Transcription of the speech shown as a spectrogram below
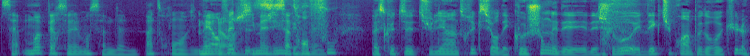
ça, moi personnellement, ça me donne pas trop envie. Mais en fait, j'imagine ça te rend fou parce que tu, lis un truc sur des cochons et des, chevaux et dès que tu prends un peu de recul,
